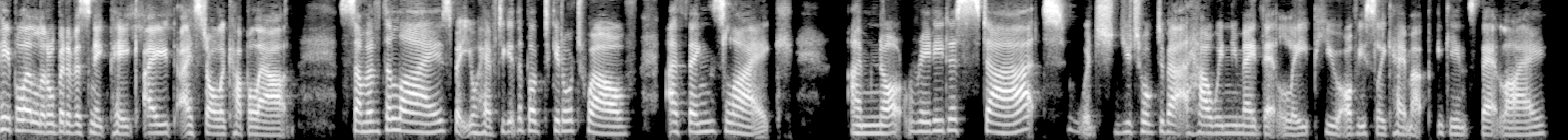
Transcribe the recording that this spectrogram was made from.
people a little bit of a sneak peek. I, I stole a couple out. Some of the lies, but you'll have to get the book to get all 12, are things like, I'm not ready to start, which you talked about how when you made that leap, you obviously came up against that lie.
